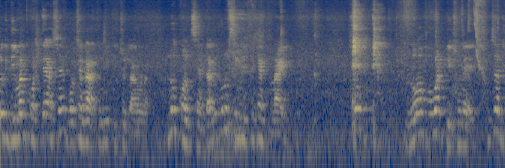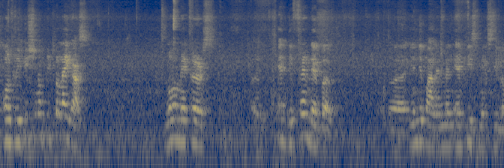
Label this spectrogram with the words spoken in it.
যদি ডিমান্ড করতে আসে বলছে না তুমি কিছু জানো না। নো কনসেন্ট তাদের কোনো সিগনিফিকেন্ট নাই। ল হওয়ার পিছনে it's a contribution of people like us lawmakers at different level in the parliament MPs makes the law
